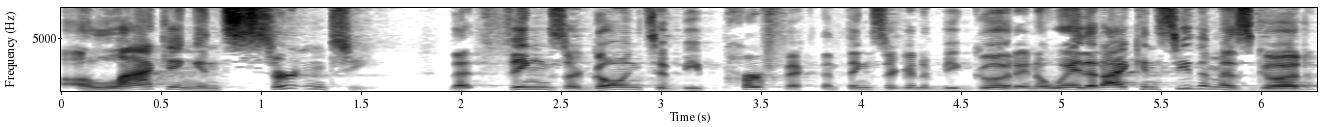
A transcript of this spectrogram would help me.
a lacking in certainty, that things are going to be perfect and things are going to be good in a way that I can see them as good,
